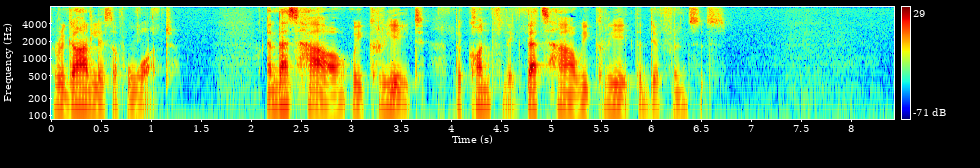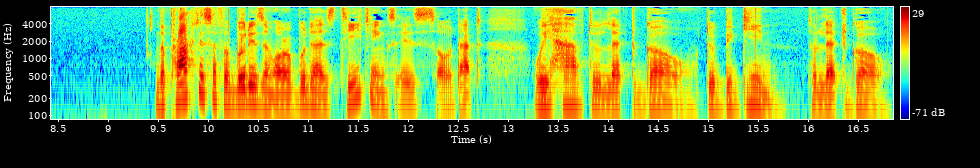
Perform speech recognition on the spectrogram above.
regardless of what. And that's how we create the conflict. That's how we create the differences. The practice of a Buddhism or a Buddha's teachings is so that we have to let go, to begin to let go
